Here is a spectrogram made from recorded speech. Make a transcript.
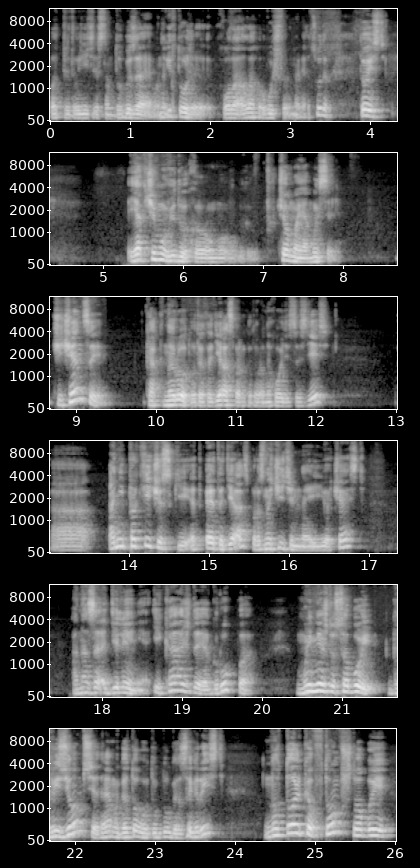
под предводительством Тугузаева, но их тоже, хвала Аллаху, вышвырнули отсюда. То есть, я к чему веду, в чем моя мысль? Чеченцы как народ, вот эта диаспора, которая находится здесь, а, они практически, эта диаспора, значительная ее часть, она за отделение. И каждая группа, мы между собой грыземся, да, мы готовы друг друга загрызть, но только в том, чтобы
